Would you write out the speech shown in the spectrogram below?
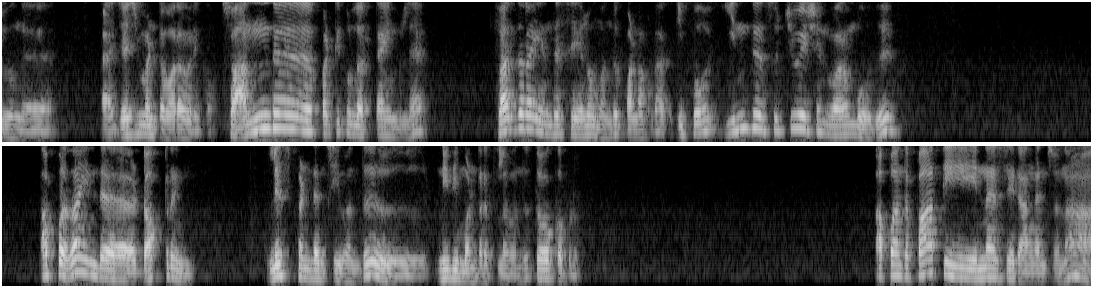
இவங்க ஜட்ஜ்மெண்ட்டை வர வரைக்கும். ஸோ அந்த பர்டிகுலர் டைமில் ஃபர்தராக எந்த சேலும் வந்து பண்ணக்கூடாது. இப்போது இந்த சுச்சுவேஷன் வரும்போது அப்போ தான் இந்த டாக்டரின் லிஸ்பெண்டன்சி வந்து நீதிமன்றத்தில் வந்து துவக்கப்படும். அப்போ அந்த பார்ட்டி என்ன செய்கிறாங்கன்னு சொன்னால்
